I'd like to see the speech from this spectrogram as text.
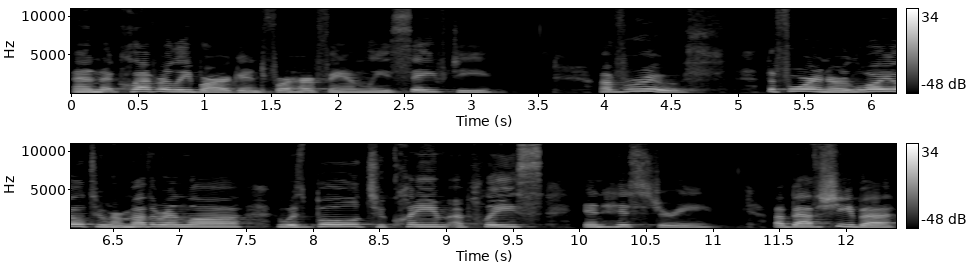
and cleverly bargained for her family's safety, of Ruth, the foreigner loyal to her mother in law, who was bold to claim a place in history, of Bathsheba,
